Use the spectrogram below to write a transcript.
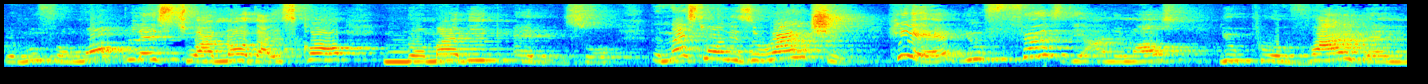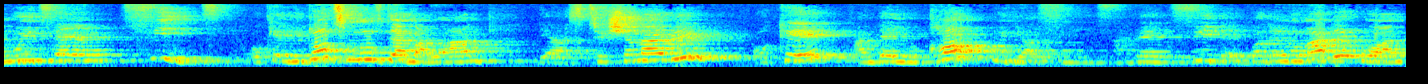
They move from one place to another. It's called nomadic herding. So the next one is ranching. Here, you fence the animals, you provide them with them feed. Okay, you don't move them around. They are stationary, okay? And then you come with your feet and then you feed them. But the nomadic one,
